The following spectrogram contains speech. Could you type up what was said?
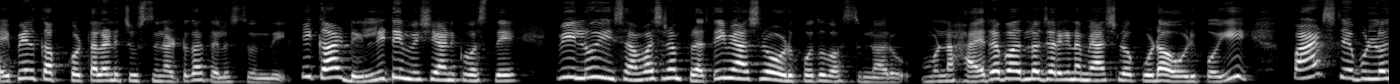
ఐపీఎల్ కప్ కొట్టాలని చూస్తున్నట్టుగా తెలుస్తుంది. ఇక ఢిల్లీ టీం విషయానికి వస్తే వీళ్ళు ఈ సంవత్సరం ప్రతి మ్యాచ్లో ఓడిపోతూ వస్తున్నారు. మొన్న హైదరాబాద్లో జరిగిన మ్యాచ్లో కూడా ఓడిపోయి పాయింట్స్ టేబుల్లో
